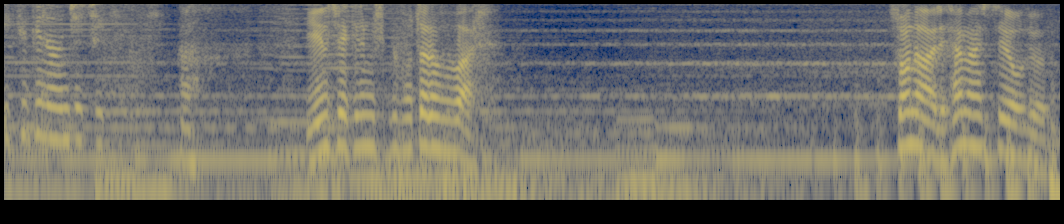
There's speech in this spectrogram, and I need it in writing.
İki gün önce çekilmiş. Yeni çekilmiş bir fotoğrafı var. Son hali hemen size yolluyorum.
